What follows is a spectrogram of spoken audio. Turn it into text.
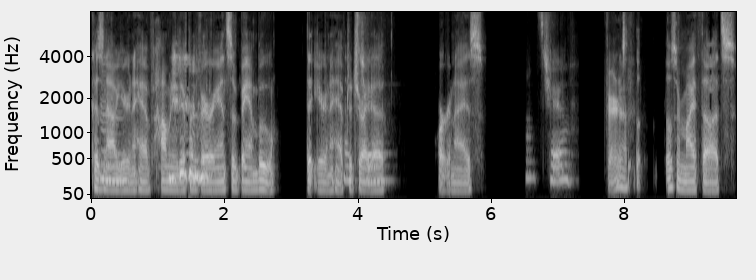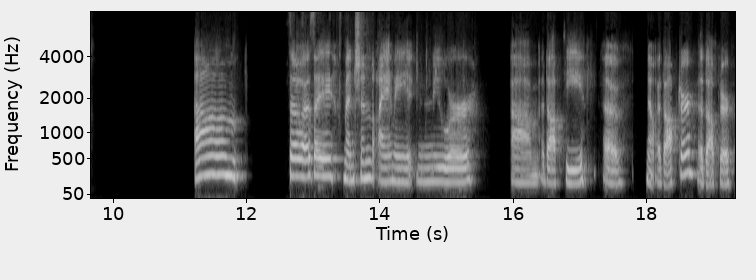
Because now Mm. you're going to have how many different variants of bamboo that you're going to have to That's try to organize. That's true. Fair enough. Those are my thoughts. Um, so as I mentioned, I am a newer um, adoptee of no adopter, adopter,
